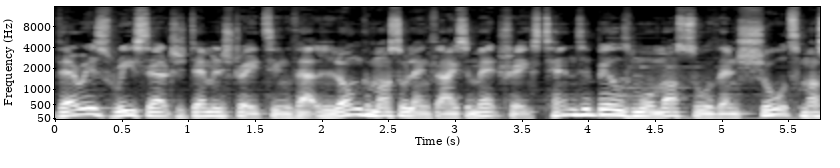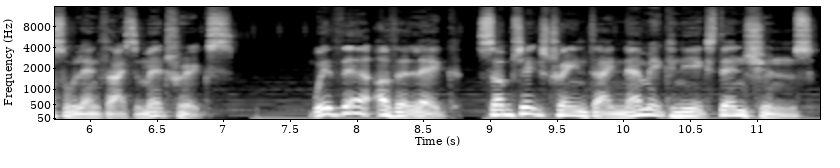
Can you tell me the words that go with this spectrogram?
there is research demonstrating that long muscle length isometrics tend to build more muscle than short muscle length isometrics. With their other leg, subjects trained dynamic knee extensions,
